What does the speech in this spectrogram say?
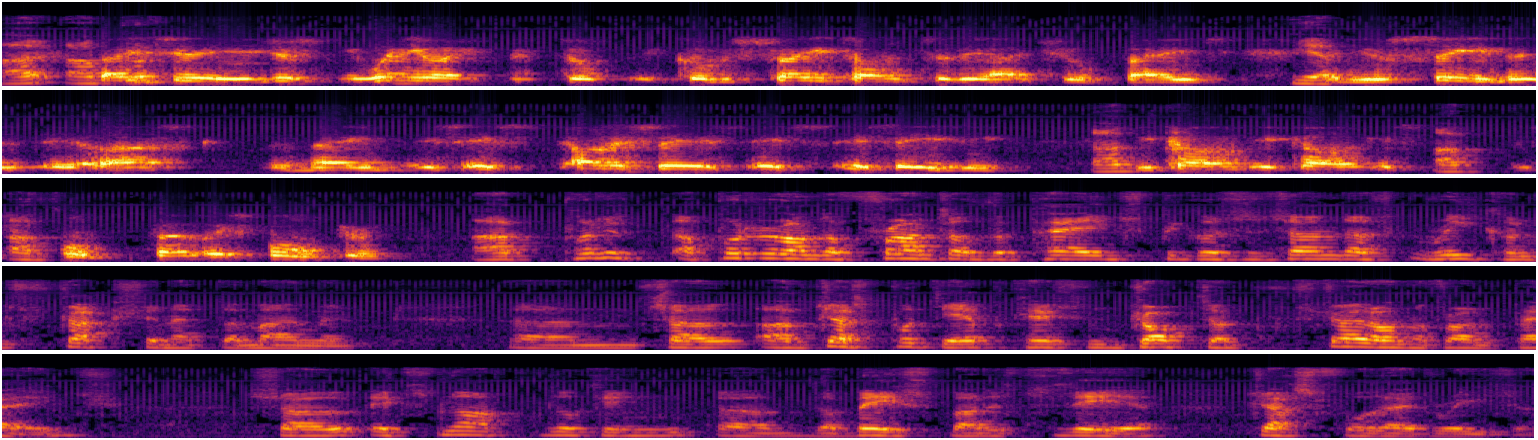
I, I Basically, you just when you open it up, it comes straight onto the actual page, Yeah. and you'll see that it'll ask the name. It's, it's honestly, it's, it's, it's easy. I, You can't, you can't. It's, I, it's, I, full, it's foolproof. I put it I put it on the front of the page because it's under reconstruction at the moment. Um, so I've just put the application, dropped it straight on the front page. So it's not looking uh, the best, but it's there just for that reason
